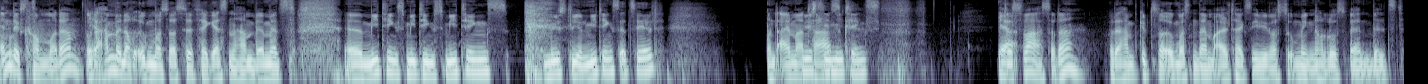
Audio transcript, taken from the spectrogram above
Ende guckst. kommen, oder? Oder Ja. haben wir noch irgendwas, was wir vergessen haben? Wir haben jetzt äh, Meetings, Meetings, Meetings, Müsli und Meetings erzählt. Und einmal Task. Müsli-Meetings. Ja. Das war's, oder? Oder haben, gibt's noch irgendwas in deinem Alltag, Sebi, was du unbedingt noch loswerden willst?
